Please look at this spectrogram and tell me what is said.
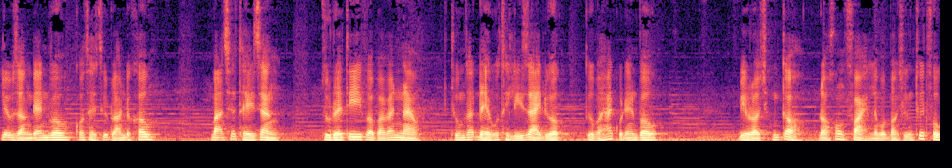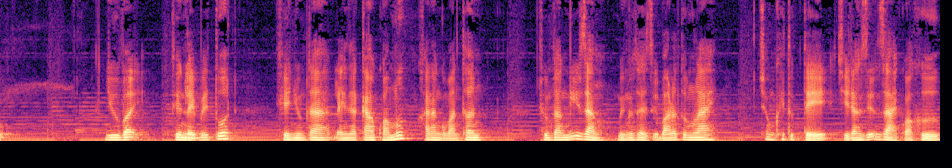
liệu rằng Denver có thể dự đoán được không? Bạn sẽ thấy rằng dù đề thi và bài văn nào, chúng ta đều có thể lý giải được từ bài hát của Denver. Điều đó chứng tỏ đó không phải là một bằng chứng thuyết phục. Như vậy, thiên lấy bế tuốt khiến chúng ta đánh giá cao quá mức khả năng của bản thân. Chúng ta nghĩ rằng mình có thể dự báo được tương lai, trong khi thực tế chỉ đang diễn giải quá khứ.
